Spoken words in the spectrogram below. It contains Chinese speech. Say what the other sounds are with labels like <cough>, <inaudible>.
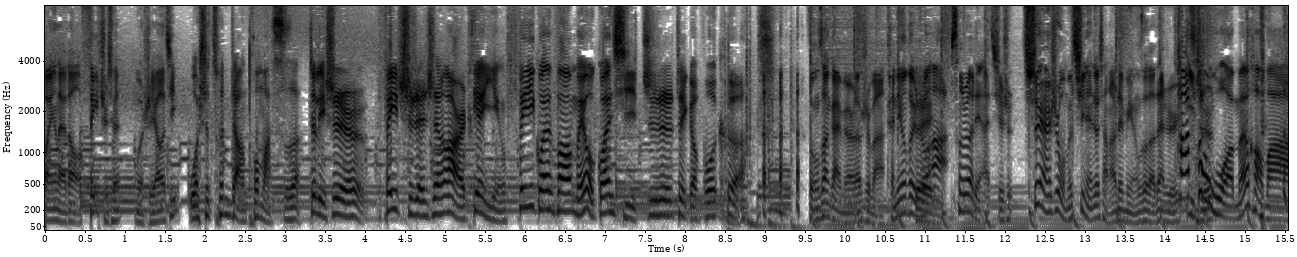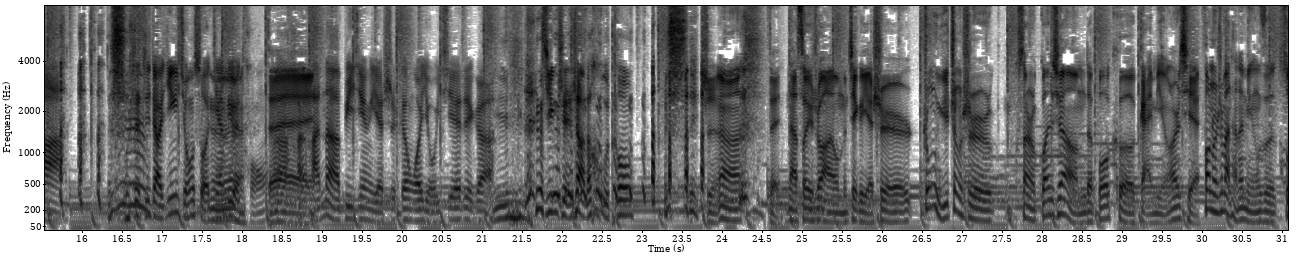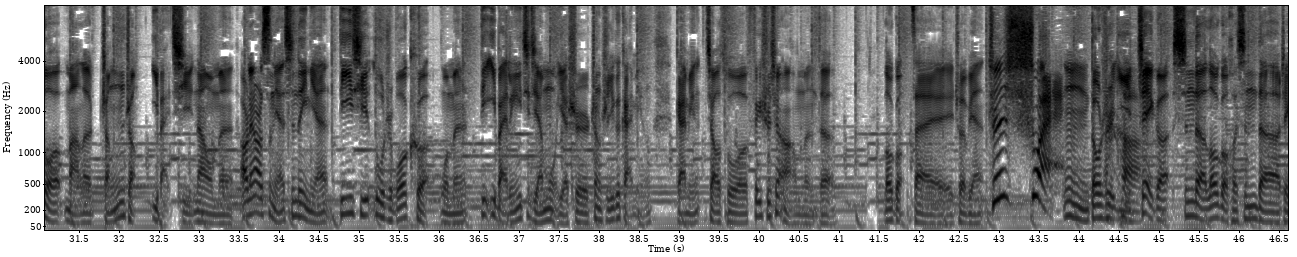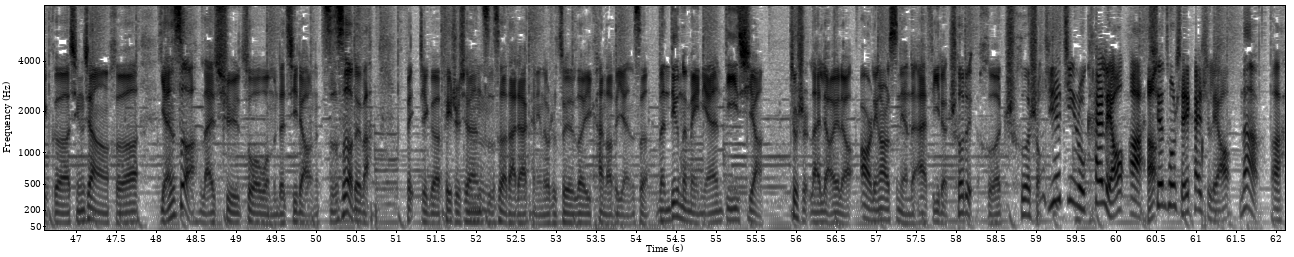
欢迎来到飞驰圈，我是妖姬。我是村长托马斯，这里是《飞驰人生二》电影非官方没有关系之这个播客，<laughs> 总算改名了是吧？肯定会说啊，蹭热点。哎其实虽然是我们去年就想到这名字了，但是他蹭我们好吗？<laughs> 不是，这叫英雄所见略同。嗯对啊韩寒呢，毕竟也是跟我有一些这个 <laughs> 精神上的互通。<laughs> 是嗯，对。那所以说啊，我们这个也是终于正式算是官宣啊，我们的播客改名，而且方程式漫谈的名字做满了整整一百期。那我们二零二四年新的一年第一期录制播客，我们第一百零一期节目也是正式一个改名，改名叫做飞驰圈啊，我们的 logo 在这边真帅！嗯，都是以这个新的 logo 和新的这个形象和颜色来去做我们的基调呢，紫色对吧？飞这个飞驰圈紫色，大家肯定都是最乐意看到的颜色。稳定的每年第一期啊，就是来聊一聊二零二四年的 F 一的车队和车手。直接进入开聊啊，先从谁开始聊那啊？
